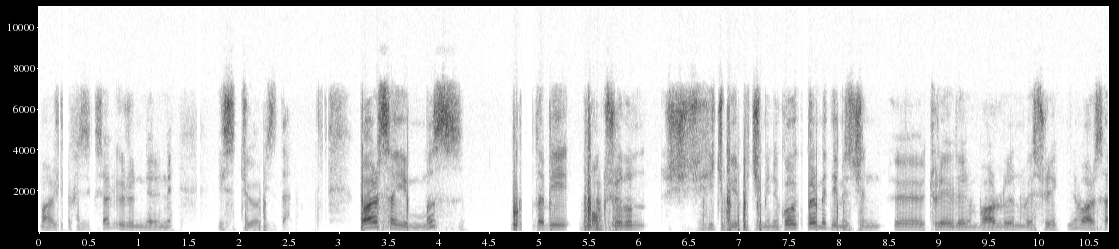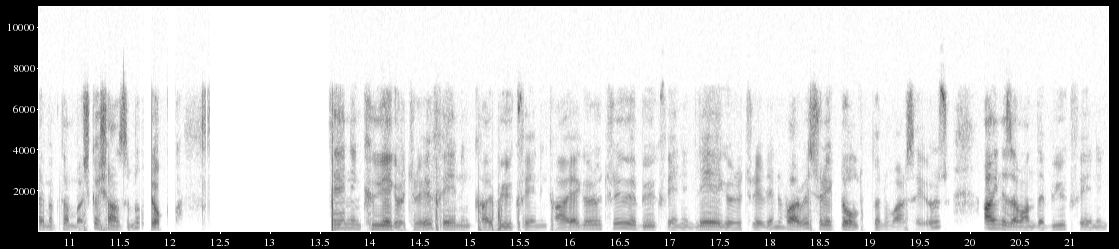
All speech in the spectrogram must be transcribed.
marjinal fiziksel ürünlerini istiyor bizden. Varsayımımız burada bir fonksiyonun hiçbir biçimini görmediğimiz için e, türevlerin varlığını ve sürekliliğini varsaymaktan başka şansımız yok. F'nin Q'ye göre türevi, F'nin K, büyük F'nin K'ya göre türevi ve büyük F'nin L'ye göre türevlerinin var ve sürekli olduklarını varsayıyoruz. Aynı zamanda büyük F'nin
